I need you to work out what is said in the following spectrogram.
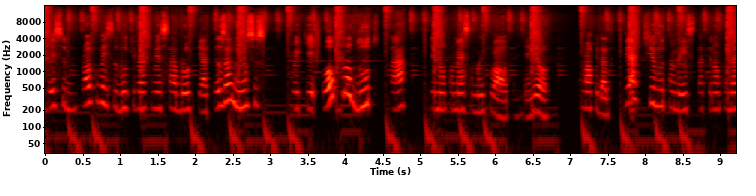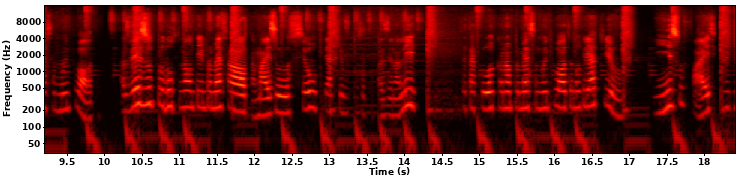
o, Facebook, o próprio Facebook vai começar a bloquear teus anúncios porque o produto tá tendo uma promessa muito alta, entendeu? Tomar cuidado criativo também se está tendo uma promessa muito alta. Às vezes o produto não tem promessa alta, mas o seu criativo que você está fazendo ali, você está colocando uma promessa muito alta no criativo. E isso faz que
